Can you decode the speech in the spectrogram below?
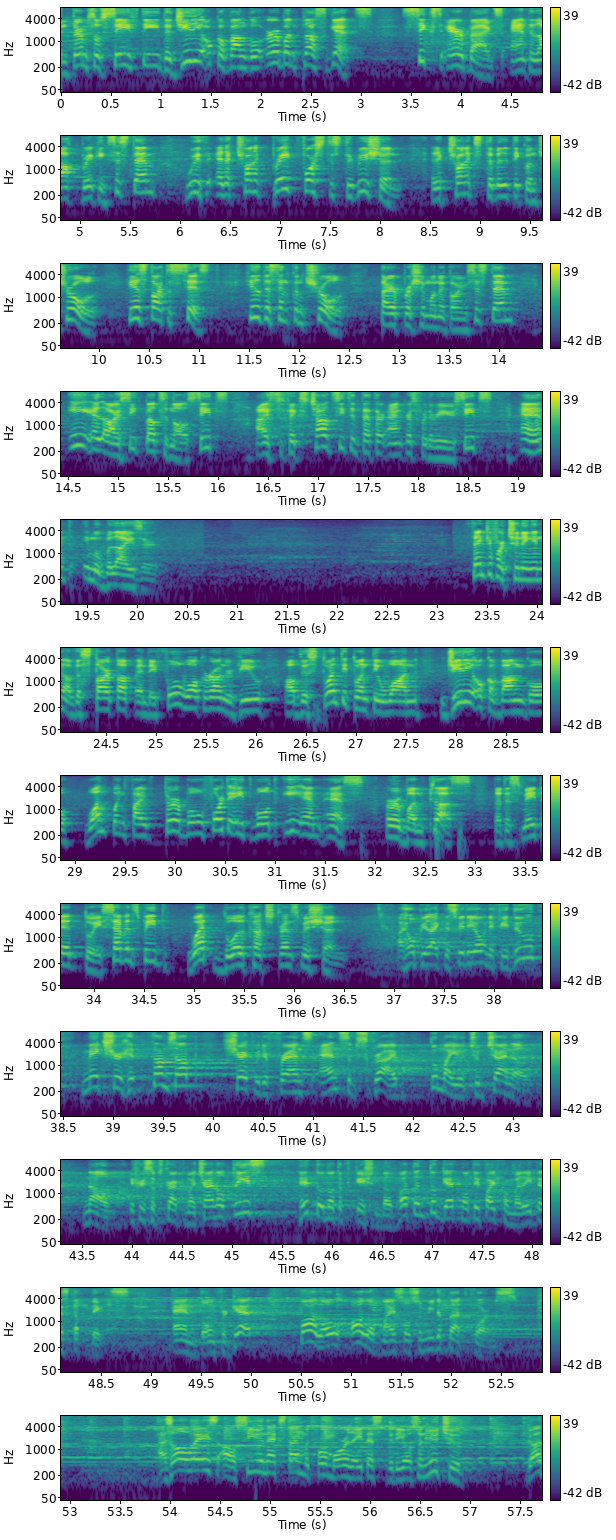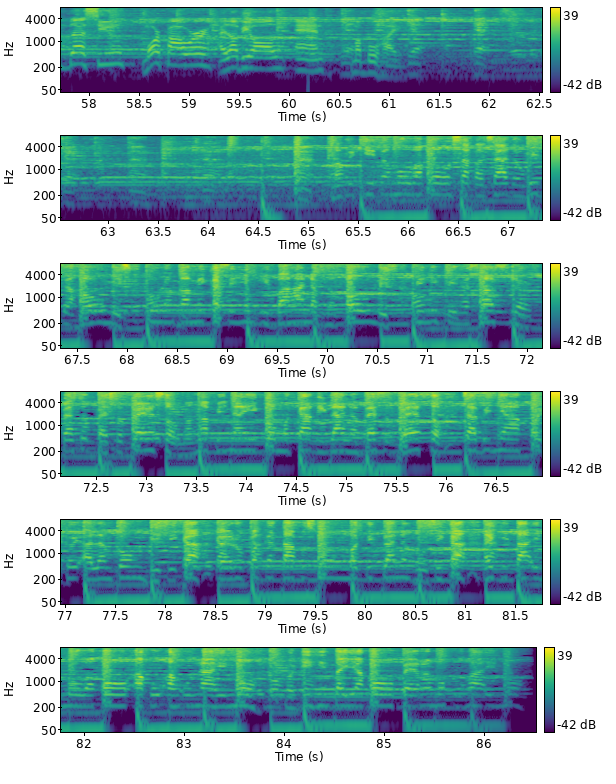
In terms of safety, the Geely Okavango Urban Plus gets 6 airbags, anti-lock braking system with electronic brake force distribution, electronic stability control, hill start assist, hill descent control, tire pressure monitoring system, ELR seatbelts in all seats, ISOFIX child seats and tether anchors for the rear seats, and immobilizer. Thank you for tuning in of the startup and a full walk-around review of this 2021 Geely Okavango 1.5 Turbo 48V EMS Urban Plus that is mated to a 7-speed wet dual-clutch transmission. I hope you like this video and if you do, make sure hit thumbs up, share it with your friends, and subscribe to my YouTube channel. Now, if you're subscribed to my channel, please hit the notification bell button to get notified for my latest updates. And don't forget, follow all of my social media platforms. As always, I'll see you next time with four more latest videos on YouTube. God bless you, more power, I love you all, and mabuhay. Makikita mo ako sa kalsada with the homies. Kulang kami kasi yung iba hanap ng police. Pilipinas hustler, peso peso peso. Mga Pinay ko magkakilala peso peso Sabi niya ako'y ko'y alam kong busy ka. Pero pagkatapos mong magdigla ng musika Ay kitain mo ako, ako ang unay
